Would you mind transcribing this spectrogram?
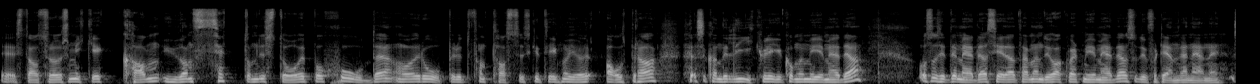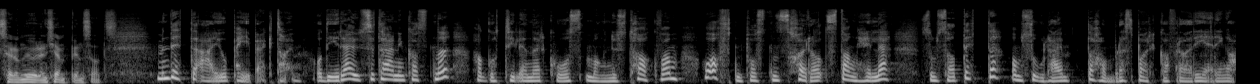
statsråder som ikke kan, uansett om de står på hodet og roper ut fantastiske ting og gjør alt bra, så kan det likevel ikke komme mye i media. Og så sitter media og sier at men du har ikke vært mye i media, så du fortjener en ener. Selv om du gjorde en kjempeinnsats. Men dette er jo payback time, og de rause terningkastene har gått til NRKs Magnus Takvam og Aftenpostens Harald Stanghelle, som sa dette om Solheim da han ble sparka fra regjeringa.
